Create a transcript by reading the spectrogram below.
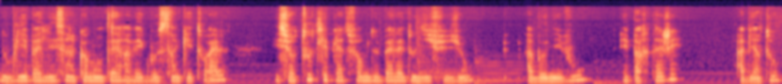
n'oubliez pas de laisser un commentaire avec vos 5 étoiles et sur toutes les plateformes de balado diffusion, abonnez-vous et partagez. À bientôt.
